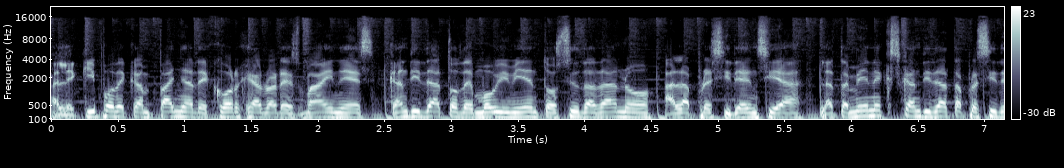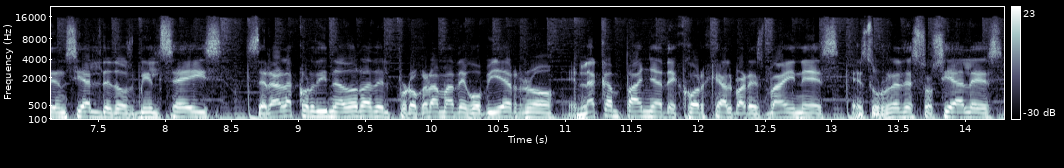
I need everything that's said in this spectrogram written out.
al equipo de campaña de Jorge Álvarez Maínez, candidato de Movimiento Ciudadano a la presidencia. La también ex candidata presidencial de 2006 será la coordinadora del programa de gobierno en la campaña de Jorge Álvarez Maínez. En sus redes sociales,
